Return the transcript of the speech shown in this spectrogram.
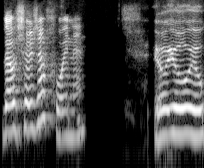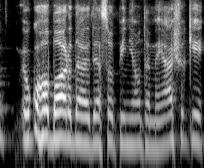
o Gauchão já foi, né? Eu, eu, eu, eu corroboro da- dessa opinião também. Acho que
